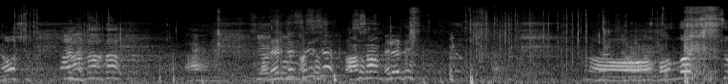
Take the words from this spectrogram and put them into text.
Yavaş. Aynen. Daha, daha. Neredesin sen? Hasan. Neredesin? Aa, vallahi kimse.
